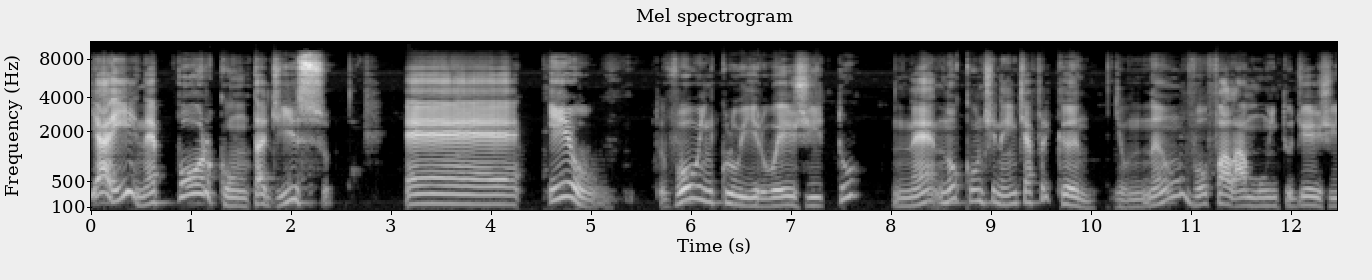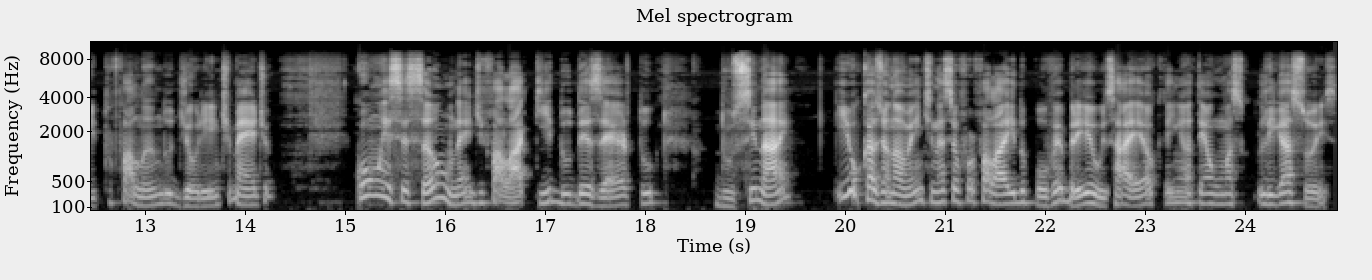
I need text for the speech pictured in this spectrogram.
E aí, né, por conta disso, é, eu vou incluir o Egito né, no continente africano. Eu não vou falar muito de Egito falando de Oriente Médio, com exceção né, de falar aqui do deserto do Sinai, e ocasionalmente, né, se eu for falar aí do povo hebreu, Israel, que tem, tem algumas ligações.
